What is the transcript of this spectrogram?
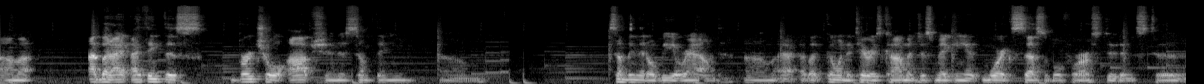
Um, uh, but I, I think this virtual option is something um, something that'll be around. Um, I, I like going to Terry's comment, just making it more accessible for our students to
